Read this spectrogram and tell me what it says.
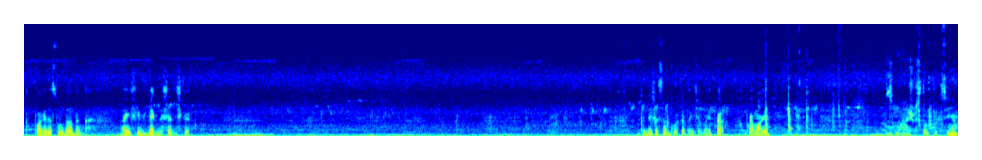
Că pare destul de adâncă. Aici și verde, așa zici că că deja s-a încurcat aici, nu e prea, prea mare. Să mai ajustăm puțin.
